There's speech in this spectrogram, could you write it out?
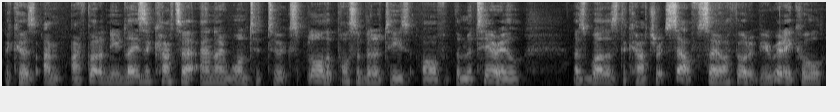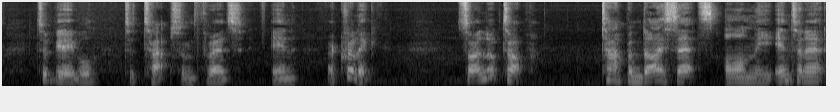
because I'm, I've got a new laser cutter and I wanted to explore the possibilities of the material as well as the cutter itself. So I thought it'd be really cool to be able to tap some threads in acrylic. So I looked up tap and die sets on the internet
